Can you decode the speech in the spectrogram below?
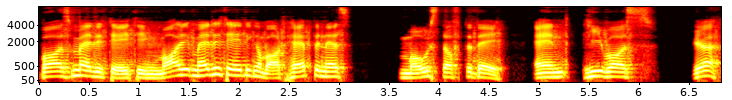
was meditating, meditating about happiness most of the day. And he was, yeah,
